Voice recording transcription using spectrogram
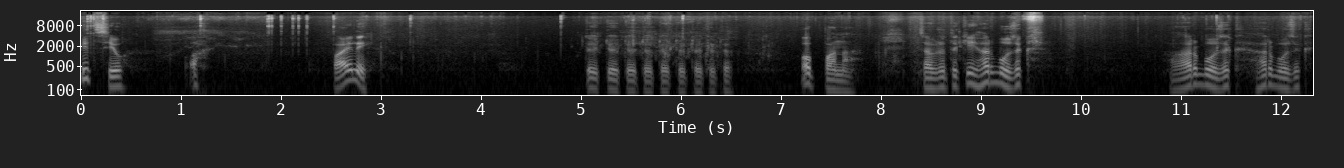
Підсів. Ох. Файний. Опана. Це вже такий гарбузик. Гарбузик, гарбузик.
